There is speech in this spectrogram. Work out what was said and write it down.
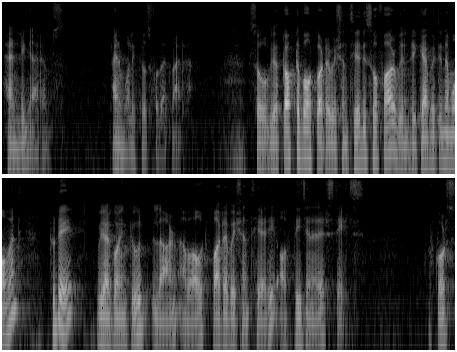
handling atoms and molecules for that matter. So, we have talked about perturbation theory so far, we will recap it in a moment. Today we are going to learn about perturbation theory of degenerate states. Of course,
